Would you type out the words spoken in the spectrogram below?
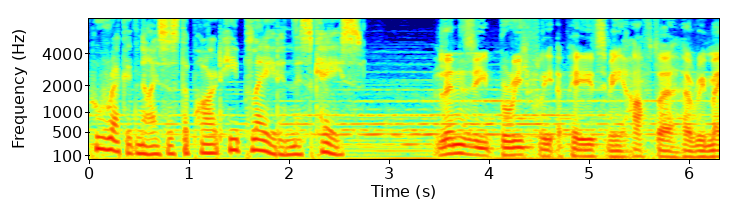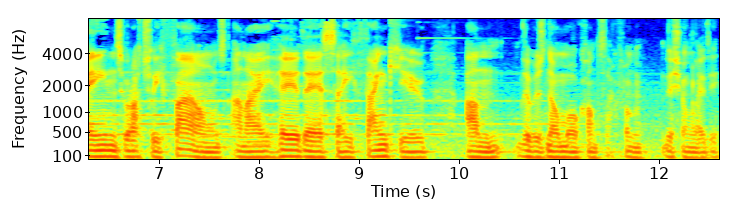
who recognizes the part he played in this case. Lynsey briefly appeared to me after her remains were actually found, and I heard her say thank you, and there was no more contact from this young lady.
